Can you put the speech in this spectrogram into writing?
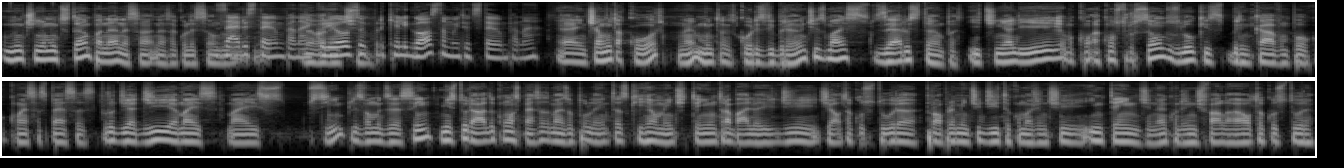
Não tinha muita estampa, né? Nessa, nessa coleção. Do, Zero estampa, né? Curioso porque ele gosta muito de estampa, né? É, a gente tinha muita cor, né? Muitas cores vibrantes, mas zero estampa. E tinha ali a construção dos looks brincava um pouco com essas peças para o dia a dia, mais, mais simples, vamos dizer assim, misturado com as peças mais opulentas que realmente tem um trabalho aí de, de alta costura propriamente dita, como a gente entende, né, quando a gente fala alta costura.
